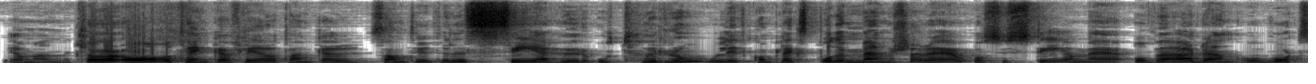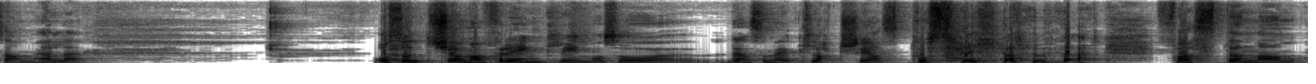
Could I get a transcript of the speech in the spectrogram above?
ja, men, klarar av att tänka flera tankar samtidigt eller se hur otroligt komplext både människor är och system är och världen och vårt samhälle. Och så kör man förenkling och så den som är klatschigast på att säga det där fastän man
